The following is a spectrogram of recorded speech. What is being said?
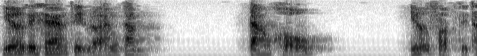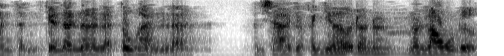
Nhớ cái khác thì loạn tâm, đau khổ nhớ phật thì thanh tịnh cho nên là tu hành là làm sao cho cái nhớ đó nó nó lâu được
